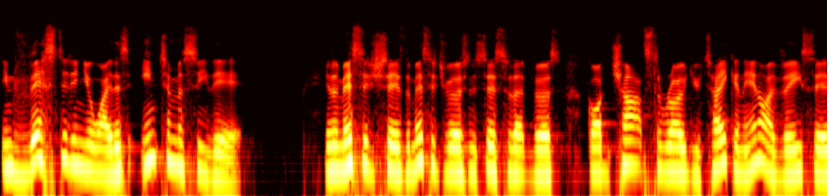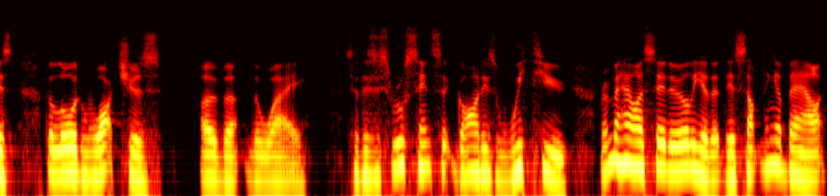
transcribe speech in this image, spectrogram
invested in your way. There's intimacy there. In the message says, the message version says to that verse, God charts the road you take, and the NIV says, the Lord watches over the way. So there's this real sense that God is with you. Remember how I said earlier that there's something about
